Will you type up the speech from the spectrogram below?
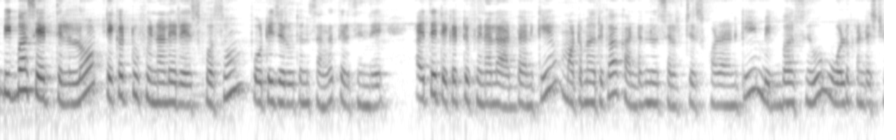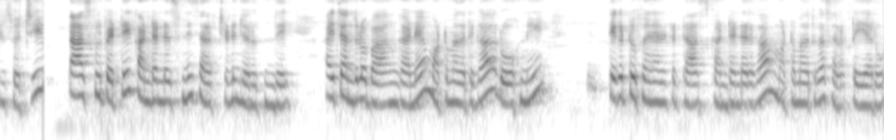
బిగ్ బాస్ ఎయిట్ తెలుగులో టికెట్ టు ఫినాలే రేస్ కోసం పోటీ జరుగుతున్న సంగతి తెలిసిందే. అయితే టికెట్ టు ఫినాలే ఆడడానికి మొట్టమొదటిగా కంటెండర్ సెలెక్ట్ చేసుకోవడానికి బిగ్ బాస్ ఓల్డ్ కంటెస్టెంట్స్ వచ్చి టాస్క్లు పెట్టి కంటెండర్స్ని సెలెక్ట్ చేయడం జరుగుతుంది. అయితే అందులో భాగంగానే మొట్టమొదటిగా Rohini ticket to finale task కంటెండర్గా మొట్టమొదటిగా సెలెక్ట్ అయ్యారు.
